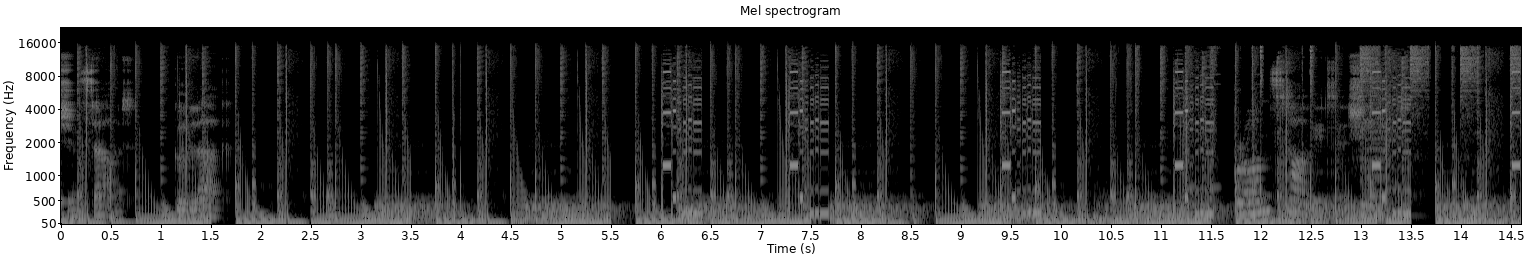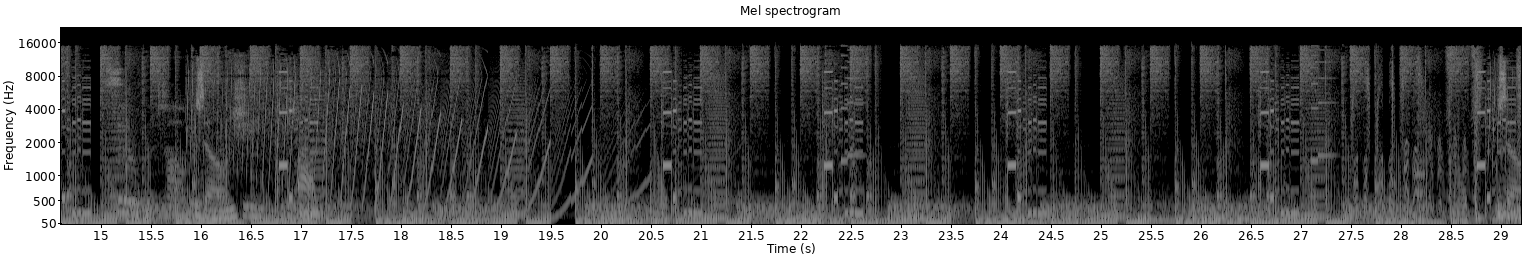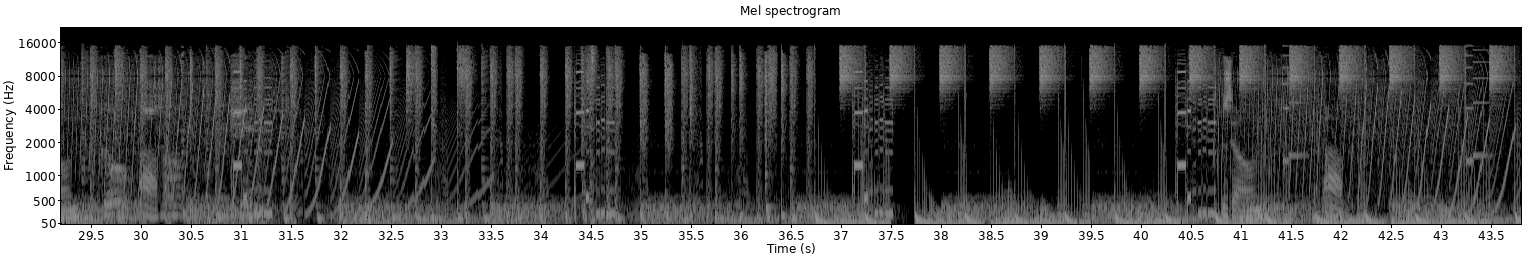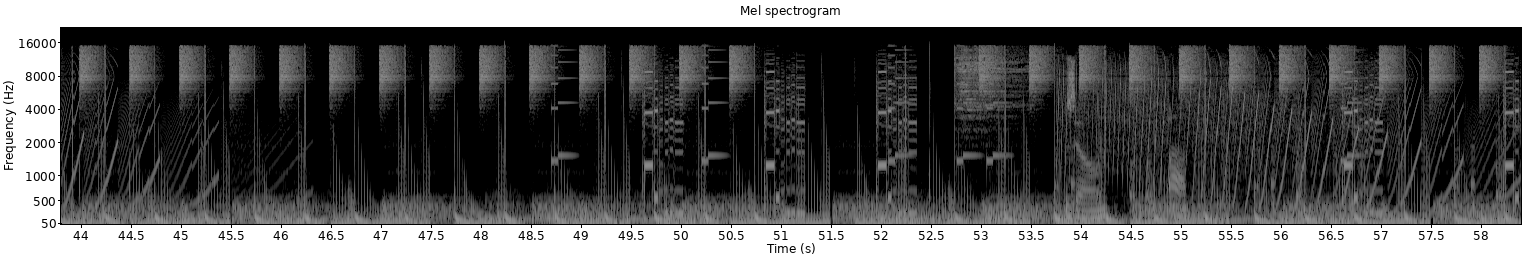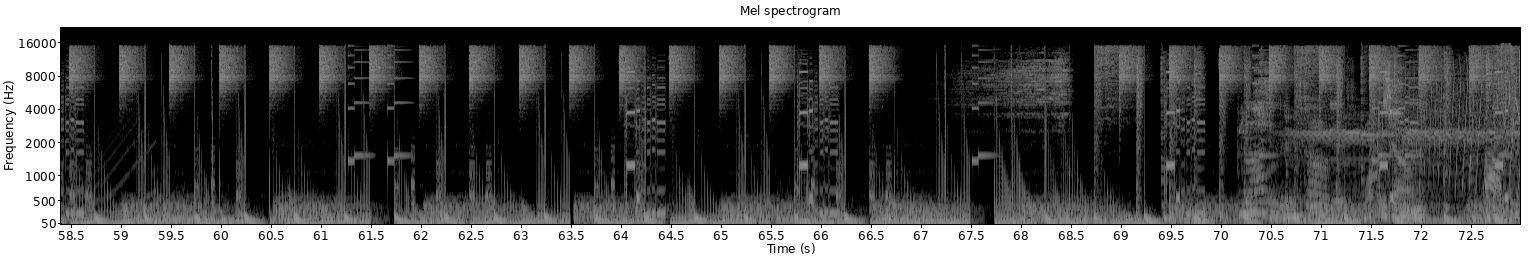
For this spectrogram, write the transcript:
Mission start. Good luck. Bronze target achieved. Silver target Zone achieved. up. Zone Gold Up. zone up. Zone up. Zone up.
